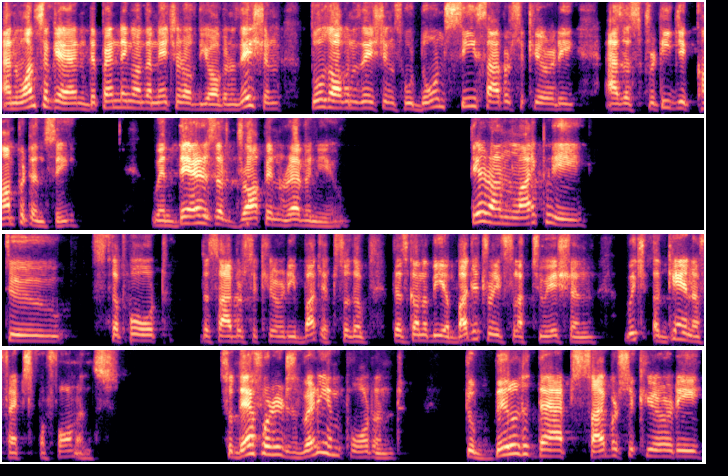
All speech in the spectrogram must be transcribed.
And once again, depending on the nature of the organization, those organizations who don't see cybersecurity as a strategic competency, when there's a drop in revenue, they're unlikely to support the cybersecurity budget. So the, there's going to be a budgetary fluctuation, which again affects performance. So therefore, it is very important to build that cybersecurity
